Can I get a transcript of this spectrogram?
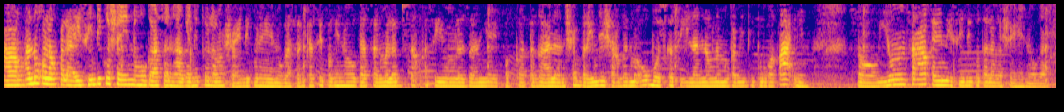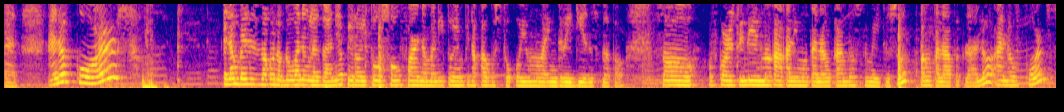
ang um, ano ko lang pala is hindi ko siya hinuhugasan ha, ganito lang siya, hindi ko na hinuhugasan kasi pag hinuhugasan malabsa kasi yung lasagna ay pagkatagalan, syempre hindi siya agad maubos kasi ilan lang naman kami ditong kakain. So, yung sa akin is hindi ko talaga siya hinuhugasan. And of course, ilang beses na ako nagawa ng lasagna pero ito so far naman ito yung pinakagusto ko yung mga ingredients na to. So, of course, hindi rin makakalimutan ang Campbell's tomato soup, pang palapot lalo. And of course,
